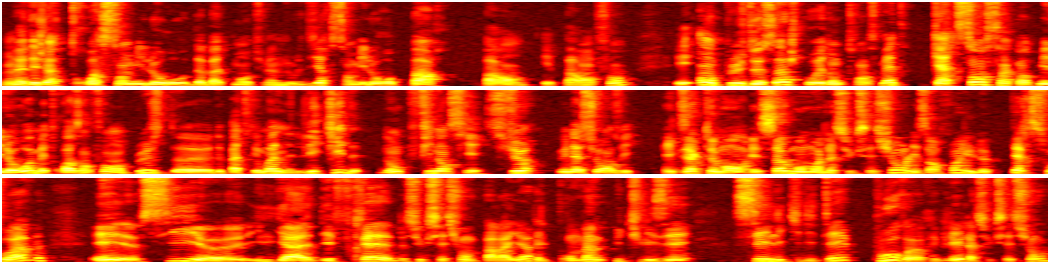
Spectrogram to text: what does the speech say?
on a déjà 300 000 euros d'abattement, tu viens de nous le dire, 100 000 euros par parent et par enfant. Et en plus de ça, je pourrais donc transmettre 450 000 euros à mes trois enfants en plus de, patrimoine liquide, donc financier, sur une assurance vie. Exactement. Et ça, au moment de la succession, les enfants, ils le perçoivent. Et euh, si euh, il y a des frais de succession par ailleurs, ils pourront même utiliser ces liquidités pour euh, régler la succession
